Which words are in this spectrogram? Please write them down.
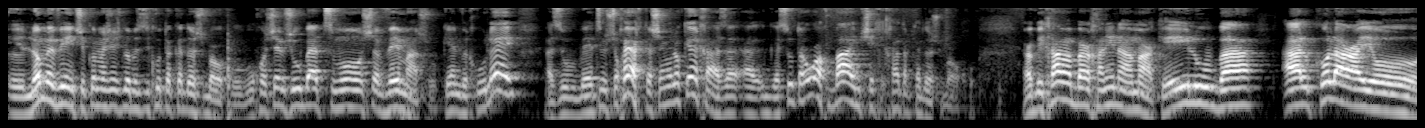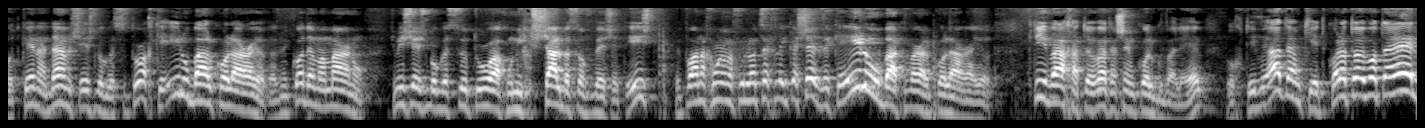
לא מבין שכל מה שיש לו בזכות הקדוש ברוך הוא, והוא חושב שהוא בעצמו שווה משהו, כן, וכולי, אז הוא בעצם שוכח את השם אלוקיך, אז גסות הרוח באה עם שכחת הקדוש ברוך הוא. רבי חמא בר חנינא אמר, כאילו בא על כל האריות, כן, אדם שיש לו גסות רוח, כאילו בא על כל האריות. אז מקודם אמרנו שמי שיש בו גסות רוח הוא נכשל בסוף באשת איש, ופה אנחנו אומרים אפילו לא צריך להיכשל, זה כאילו הוא בא כבר על כל האריות. כתיב אחת תועבת השם כל גבל לב, וכתיב אטם כי את כל התועבות האל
